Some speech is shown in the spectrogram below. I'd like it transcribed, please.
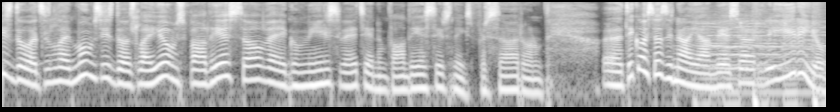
izdodas, lai mums izdodas, lai jums paldies, Solveigu, mīļi sveicienu, un paldies sirsnīgs par sārunu. Tikko sazinājāmies ar īriju.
